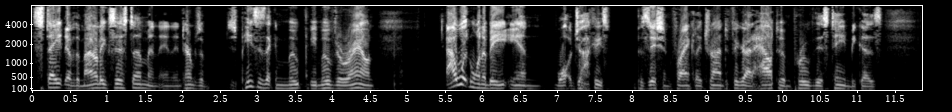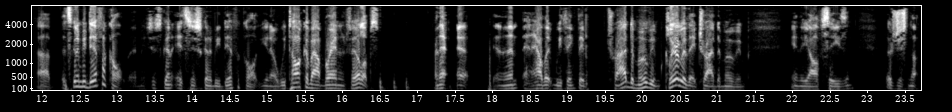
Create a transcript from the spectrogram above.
state of the minor league system, and, and in terms of just pieces that can move, be moved around, I wouldn't want to be in Walt Jocketty's position, frankly, trying to figure out how to improve this team because uh, it's going to be difficult. I mean, it's just going to, it's just going to be difficult. You know, we talk about Brandon Phillips, and that, uh, and then and how that we think they've tried to move him. Clearly, they tried to move him in the off season. There's just not,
